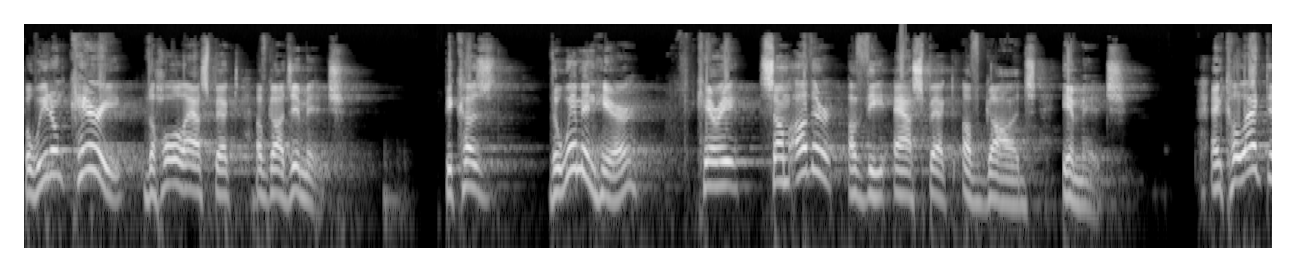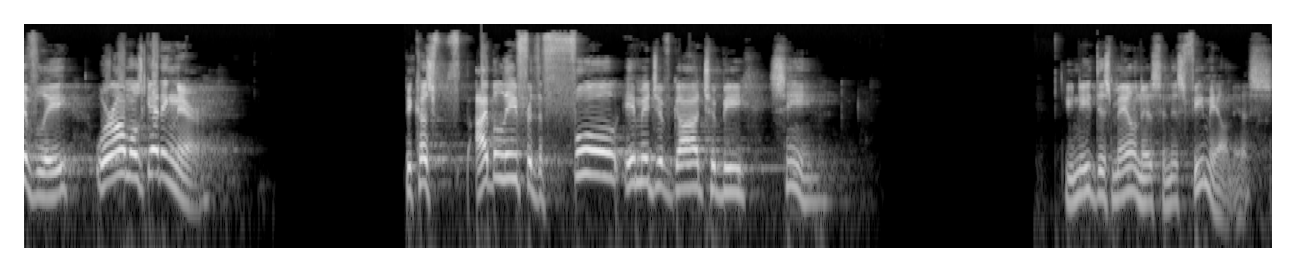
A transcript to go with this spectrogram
but we don't carry the whole aspect of God's image. Because the women here carry some other of the aspect of God's image. And collectively, we're almost getting there. Because I believe for the full image of God to be seen, you need this maleness and this femaleness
